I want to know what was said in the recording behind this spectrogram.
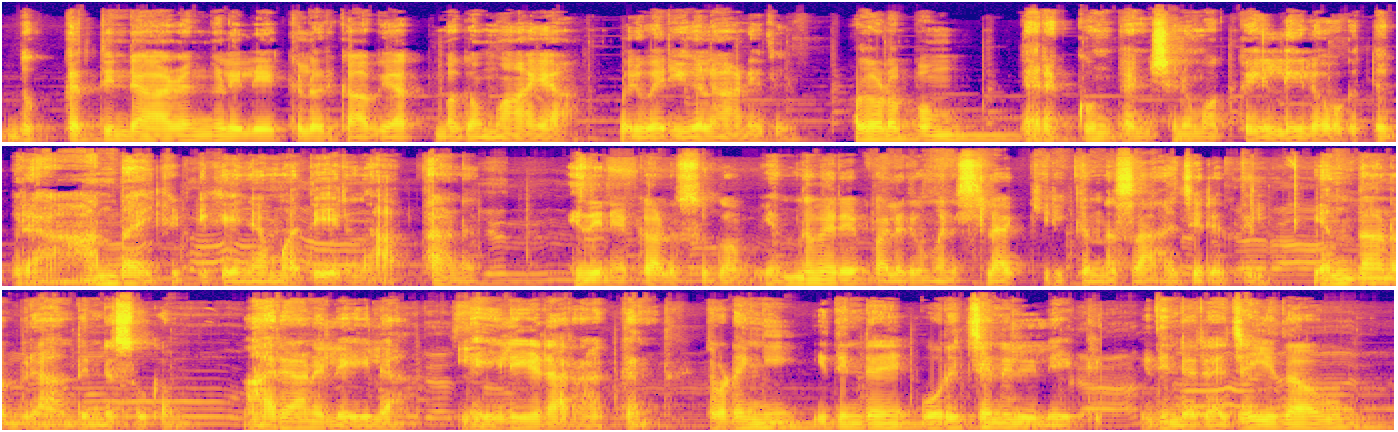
ദുഃഖത്തിന്റെ ആഴങ്ങളിലേക്കുള്ള ഒരു കാവ്യാത്മകമായ ഒരു വരികളാണിത്. അതോടൊപ്പം തിരക്കും ടെൻഷനും ഒക്കെയുള്ള ഈ ലോകത്ത് ഭ്രാന്തായി കിട്ടിക്കഴിഞ്ഞാൽ മതിയായിരുന്നു. അതാണ് ഇതിനേക്കാൾ സുഖം എന്നുവരെ പലരും മനസ്സിലാക്കിയിരിക്കുന്ന സാഹചര്യത്തിൽ. എന്താണ് ഭ്രാന്തിന്റെ സുഖം? ആരാണ് ലൈല? ലൈലയുടെ അറാക്കൻ. തുടങ്ങി ഇതിന്റെ ഒറിജിനലിലേക്ക്. ഇതിന്റെ രചയിതാവും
